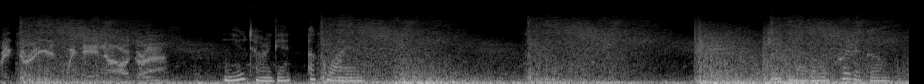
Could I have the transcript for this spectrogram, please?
Victory is within our grasp. New target acquired. Heat level critical.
